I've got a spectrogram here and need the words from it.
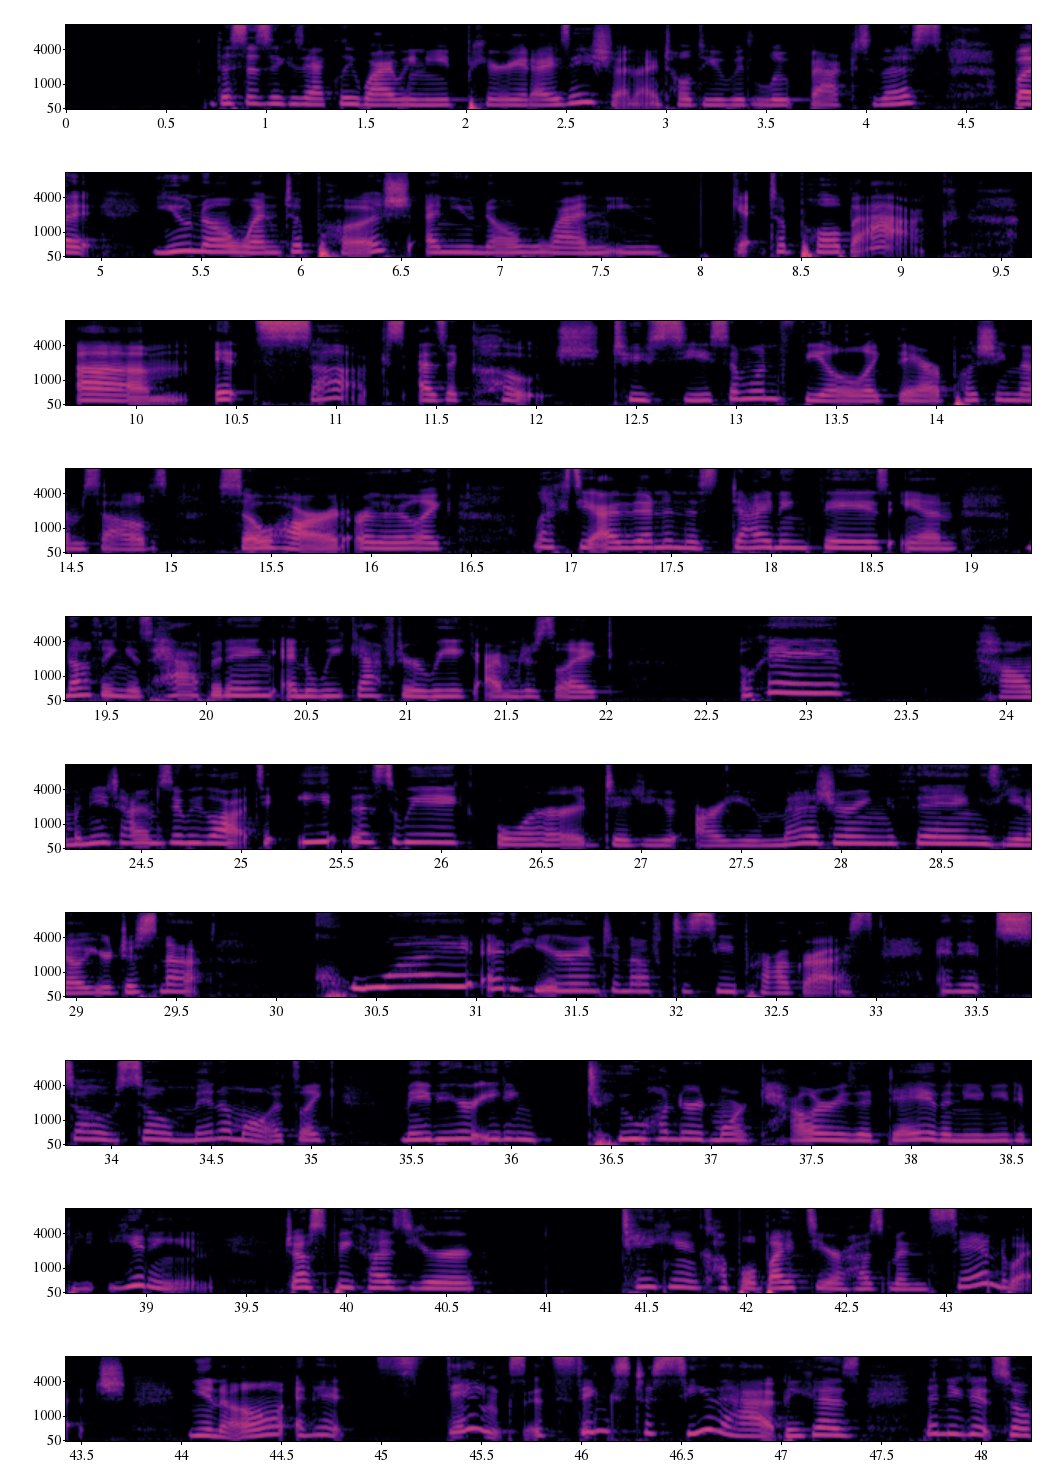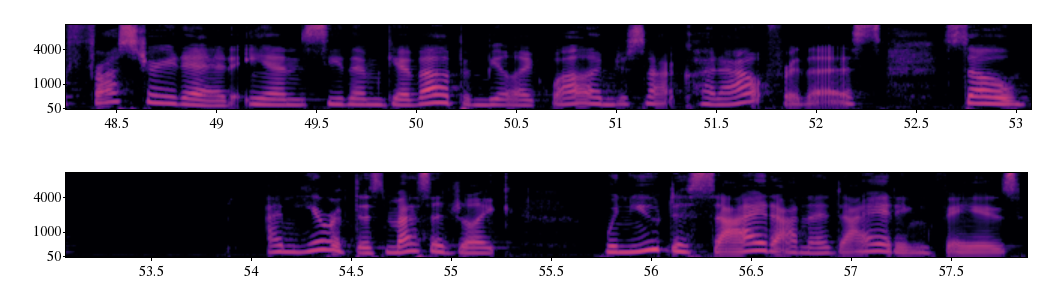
this is exactly why we need periodization. I told you we'd loop back to this, but you know when to push and you know when you get to pull back. Um, it sucks as a coach to see someone feel like they are pushing themselves so hard, or they're like, Lexi, I've been in this dieting phase and nothing is happening. And week after week, I'm just like, okay, how many times did we go out to eat this week? Or did you, are you measuring things? You know, you're just not quite adherent enough to see progress. And it's so, so minimal. It's like maybe you're eating 200 more calories a day than you need to be eating just because you're taking a couple bites of your husband's sandwich, you know? And it stinks. It stinks to see that because then you get so frustrated and see them give up and be like, well, I'm just not cut out for this. So I'm here with this message like, when you decide on a dieting phase,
